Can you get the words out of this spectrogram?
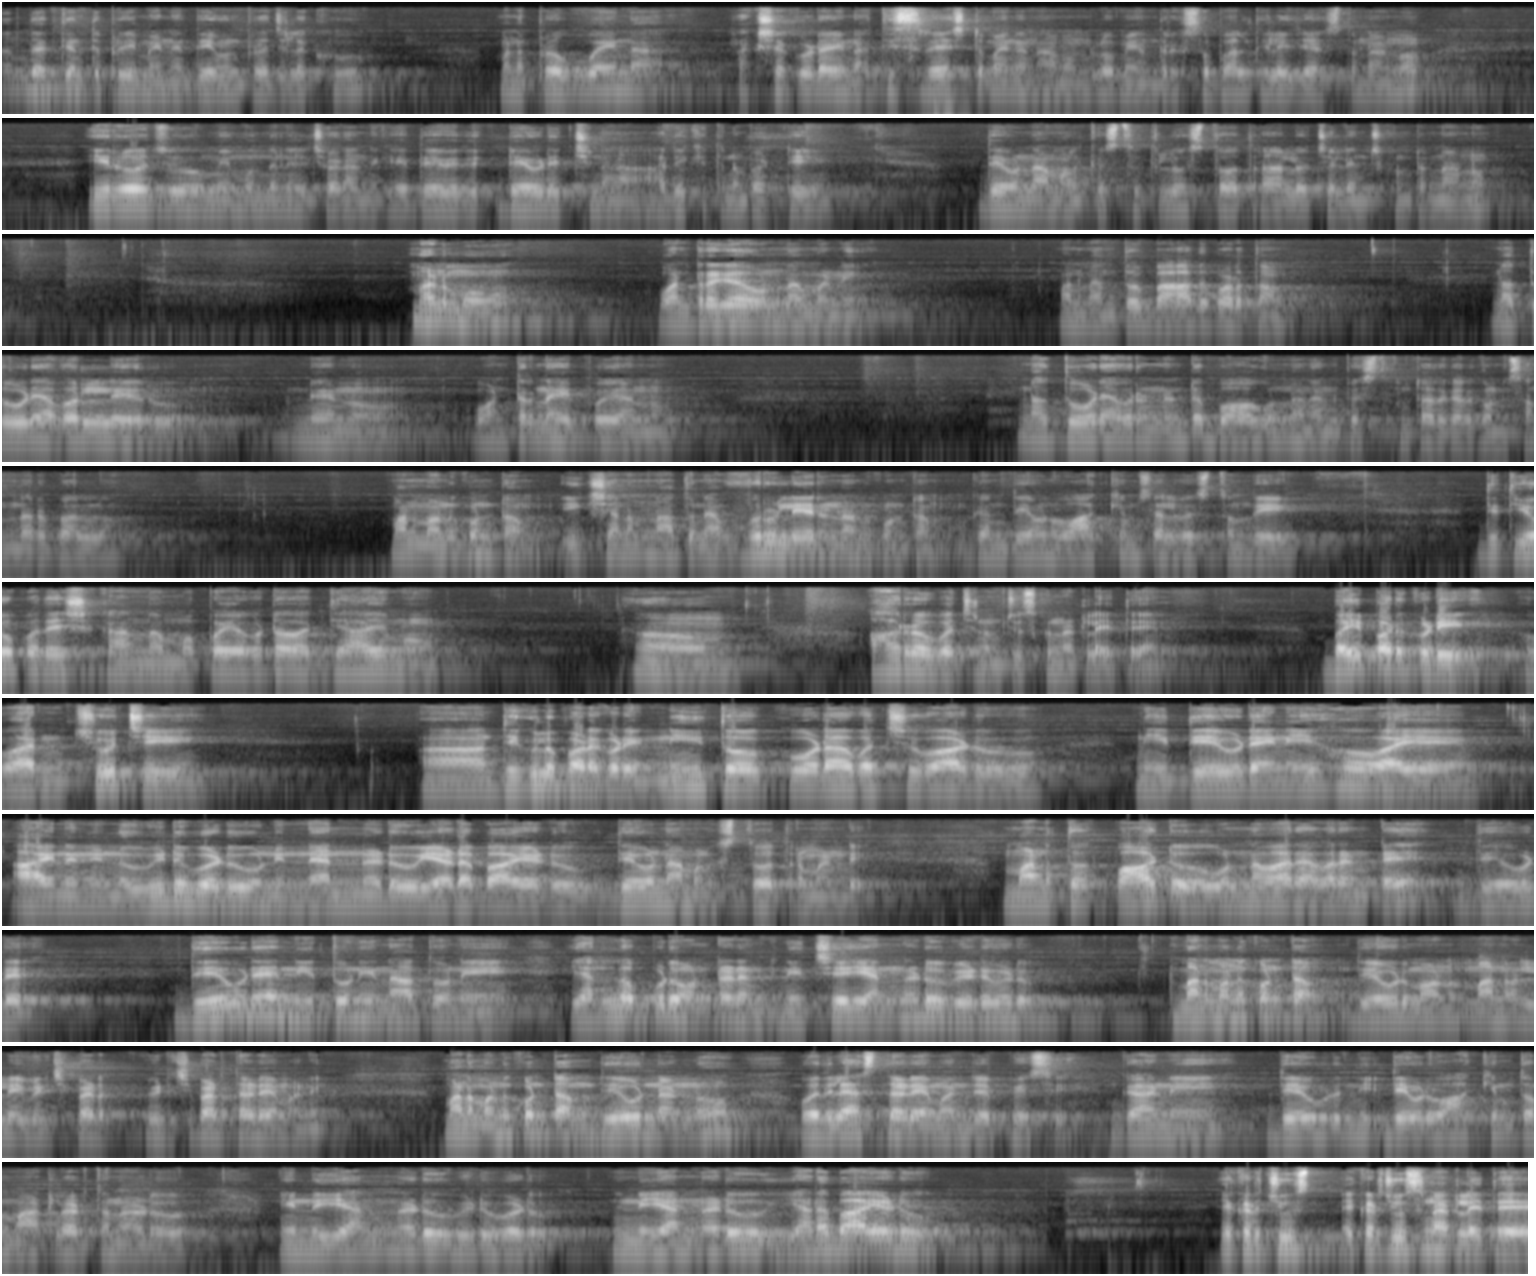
అత్యంత ప్రియమైన దేవుని ప్రజలకు మన ప్రభు అయిన రక్షకుడైన అతి శ్రేష్టమైన నామంలో మీ అందరికి శుభాలు తెలియజేస్తున్నాను. ఈరోజు మీ ముందు నిల్చోవడానికి దేవి దేవుడిచ్చిన ఆధిక్యతను బట్టి దేవుని నామాలకి స్థుతులు స్తోత్రాలు చెల్లించుకుంటున్నాను. మనము ఒంటరిగా ఉన్నామని మనం ఎంతో బాధపడతాం. నా తోడు ఎవరు లేరు. నేను ఒంటరిని అయిపోయాను. నాకు తోడు ఎవరైనా ఉంటే బాగున్నాను అనిపిస్తుంటుంది కదా కొన్ని సందర్భాల్లో. మనం అనుకుంటాం ఈ క్షణం నాతో ఎవ్వరూ లేరని అనుకుంటాం కానీ దేవుని వాక్యం సెలవిస్తుంది. ద్వితీయోపదేశ కాండం ముప్పై ఒకటో అధ్యాయము ఆరో వచనం చూసుకున్నట్లయితే భయపడకుడి వారిని చూచి దిగులు పడకుడి నీతో కూడా వచ్చేవాడు నీ దేవుడైన యెహోవాయే. ఆయన నిన్ను విడువడు నిన్నెన్నడు ఎడబాయడు. దేవుడు నామకు స్తోత్రం అండి. మనతో పాటు ఉన్నవారు ఎవరంటే దేవుడే. దేవుడే నీతోని నాతోని ఎల్లప్పుడూ ఉంటాడండి. నీ చేయి ఎన్నడూ విడవడు. మనం అనుకుంటాం దేవుడు మన మనల్ని విడిచిపెడ విడిచిపెడతాడేమని. మనం అనుకుంటాం దేవుడు నన్ను వదిలేస్తాడేమని చెప్పేసి. కానీ దేవుడు దేవుడు వాక్యంతో మాట్లాడుతున్నాడు. నిన్ను ఎన్నడూ విడువడు. నిన్ను ఎన్నడూ ఎడబాయడు. ఇక్కడ చూస్ ఇక్కడ చూసినట్లయితే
